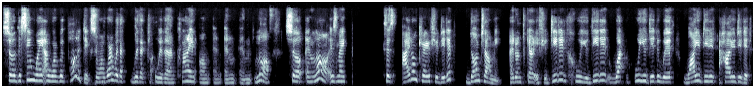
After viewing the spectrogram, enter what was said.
so the same way I work with politics. So I work with a with a with a client on and and, and law. So in law is like says, I don't care if you did it. Don't tell me. I don't care if you did it, who you did it, what who you did it with, why you did it, how you did it.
